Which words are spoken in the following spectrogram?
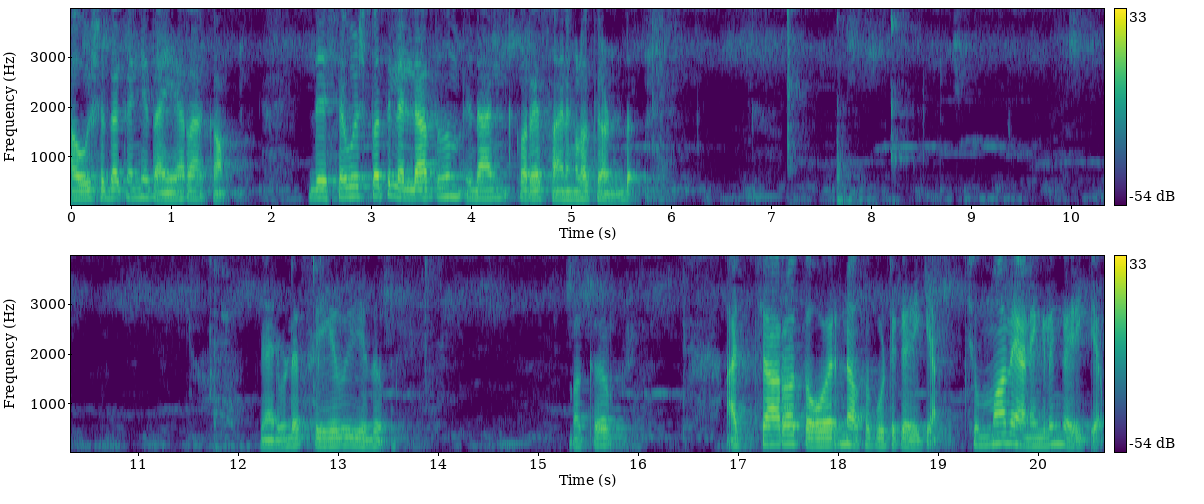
ഔഷധക്കഞ്ഞി തയ്യാറാക്കാം. ദശപുഷ്പത്തിലല്ലാത്തതും ഇടാൻ കുറേ സാധനങ്ങളൊക്കെ ഉണ്ട്. ഞാനിവിടെ സേവ് ചെയ്തു. നമുക്ക് അച്ചാറോ തോരനോ ഒക്കെ കൂട്ടി കഴിക്കാം. ചുമ്മാതെ ആണെങ്കിലും കഴിക്കാം.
